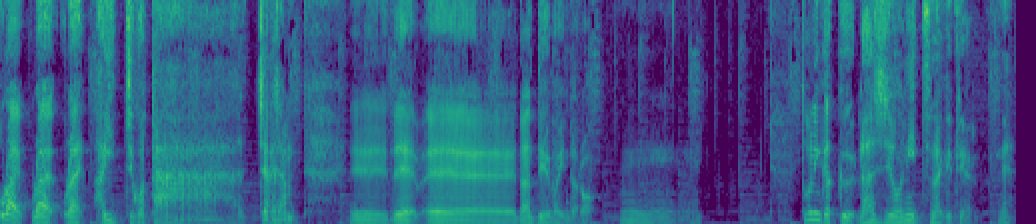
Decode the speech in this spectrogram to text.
オライオライオライはい事故ったじゃかじゃんえー、で、えー、なんて言えばいいんだろう。うん。とにかくラジオにつなげてやる。ね。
